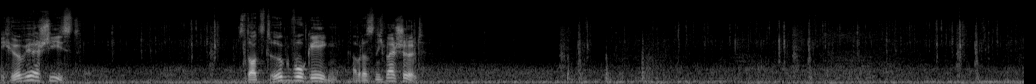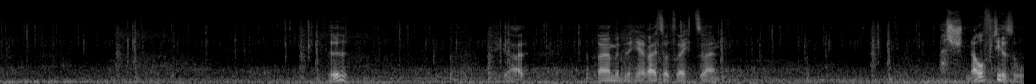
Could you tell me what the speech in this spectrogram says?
Ich höre, wie er schießt. Es dotzt irgendwo gegen, aber das ist nicht mein Schild. Äh? Egal. Mit hier reißt als rechts sein. Was schnauft hier so?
